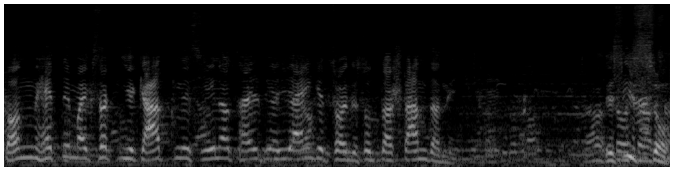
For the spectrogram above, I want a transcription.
dann hätte man gesagt, Ihr Garten ist jener Teil, der hier eingezäunt ist und da stand er nicht. Das ist so.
